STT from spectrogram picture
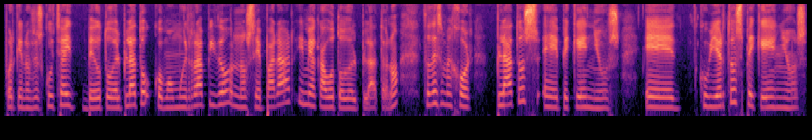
porque nos escucha y veo todo el plato, como muy rápido, no sé parar y me acabo todo el plato, ¿no? Entonces mejor platos eh, pequeños, eh, cubiertos pequeños,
